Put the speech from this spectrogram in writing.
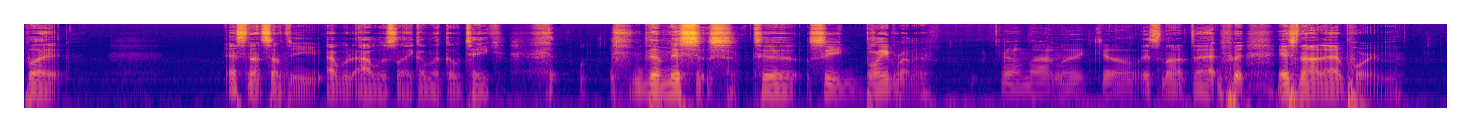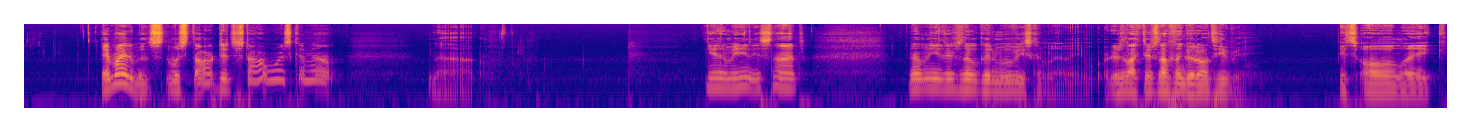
but that's not something I would. I was like, I'm not gonna go take the missus to see Blade Runner. I'm not like you know, it's not that, but it's not that important. It might have been was Star. Did Star Wars come out? No. You know what I mean? It's not. You know what I mean? There's no good movies coming out anymore. There's like there's nothing good on TV. It's all like,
